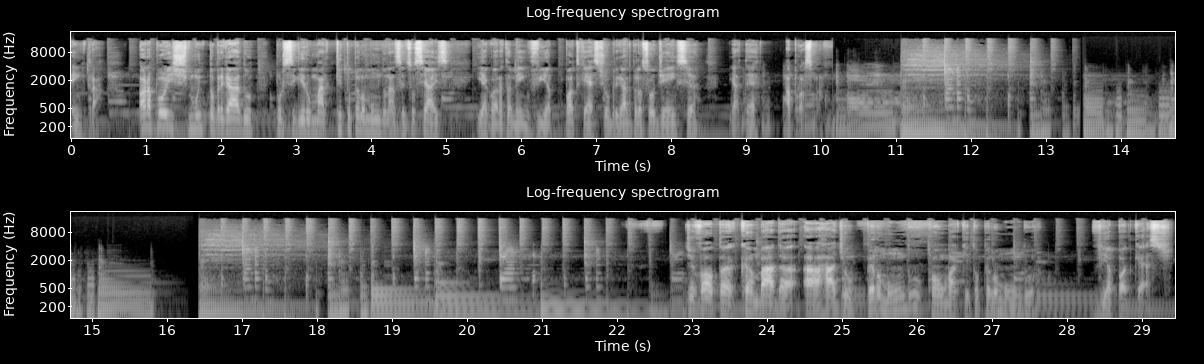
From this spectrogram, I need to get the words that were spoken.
entrar. Ora, pois, muito obrigado por seguir o Marquito pelo Mundo nas redes sociais e agora também via podcast. Obrigado pela sua audiência e até a próxima. De volta, cambada, à rádio Pelo Mundo, com o Marquito Pelo Mundo, via podcast.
